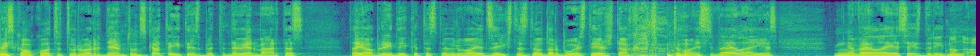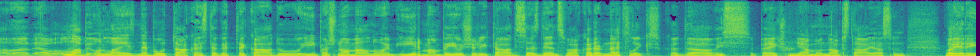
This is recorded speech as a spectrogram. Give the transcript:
viss kaut ko tu tur vari ņemt un skatīties, bet nevienmēr tas tajā brīdī, kad tas tev ir vajadzīgs, tas tev darbojas tieši tā, kā tu to esi vēlējies vēlējies izdarīt. Nu, labi, un lai nebūtu tā, ka es tagad kādu īpašu nomelnojumu īru, man bijuši arī tāda sestdienas vakara ar Netflix, kad uh, viss pēkšņi ņem un apstājās. Un, vai arī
